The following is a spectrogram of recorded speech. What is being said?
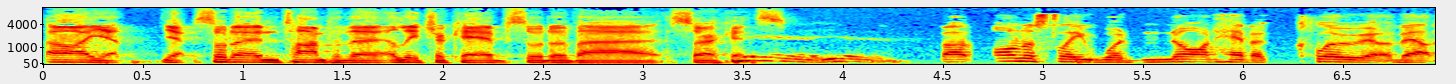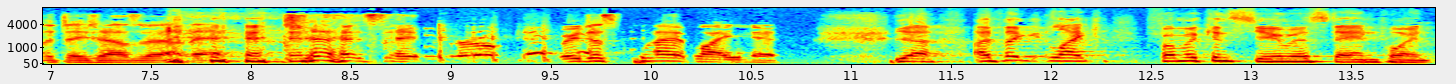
Oh, yep, yep. Sort of in time for the Electric Ave sort of uh, circuits. yeah. But honestly, would not have a clue about the details about that. so we just play it by ear. Yeah, I think like from a consumer standpoint,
